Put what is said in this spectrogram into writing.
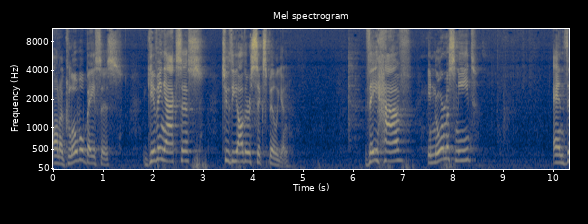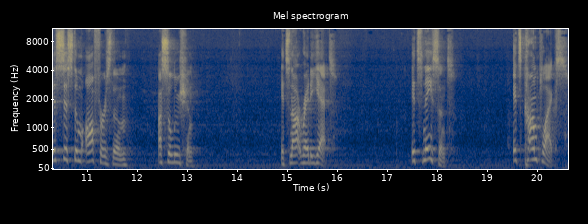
on a global basis, giving access to the other 6 billion. They have enormous need, and this system offers them a solution. It's not ready yet. It's nascent. It's complex.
